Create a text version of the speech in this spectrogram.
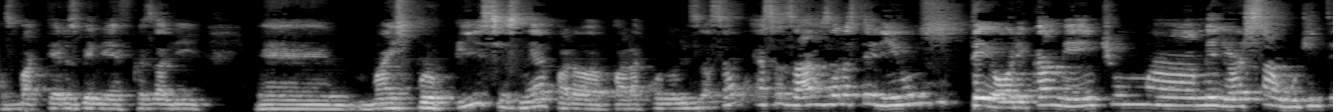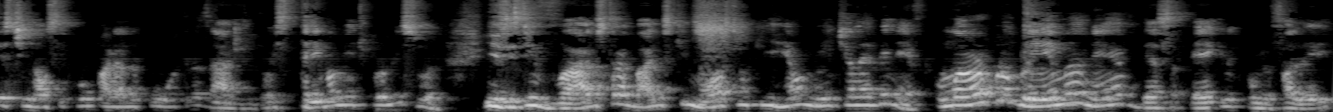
as bactérias benéficas ali é, mais propícias né, para, para a colonização, essas aves elas teriam, teoricamente, uma melhor saúde intestinal se comparada com outras aves. Então, é extremamente promissor. E existem vários trabalhos que mostram que realmente ela é benéfica. O maior problema né, dessa técnica, como eu falei,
